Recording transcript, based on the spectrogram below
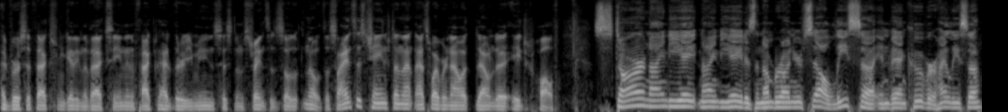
adverse effects from getting the vaccine, and in fact had their immune system strengthened. So no, the science has changed on that. And that's why we're now at, down to age 12. Star ninety eight ninety eight is the number on your cell. Lisa in Vancouver. Hi, Lisa.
